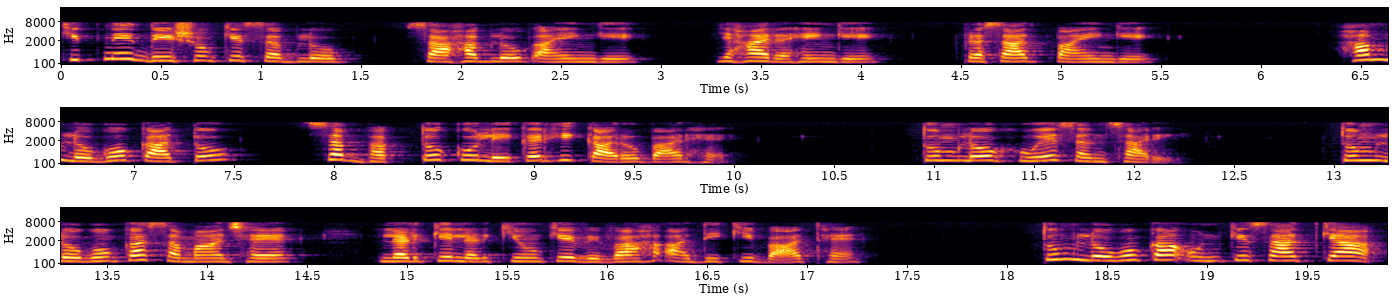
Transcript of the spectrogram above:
कितने देशों के सब लोग, साहब लोग आएँगे, यहाँ रहेंगे, प्रसाद पाएँगे। हम लोगों का तो सब भक्तों को लेकर ही कारोबार है। तुम लोग हुए संसारी। तुम लोगों का समाज है, लड़के लड़कियों के विवाह आदि की बात है। तुम लोगों का उनके साथ क्या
